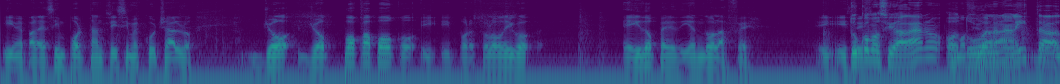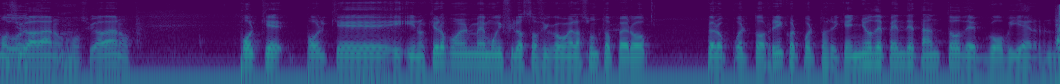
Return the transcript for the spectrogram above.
y me parece importantísimo escucharlo. Yo, yo poco a poco, y por eso lo digo, he ido perdiendo la fe. Y, y ¿Tú como ciudadano o como tú el ciudadano. analista? Yo o como tú- ciudadano, como ciudadano. Porque, porque, y, y no quiero ponerme muy filosófico con el asunto, pero, pero Puerto Rico, el puertorriqueño depende tanto del gobierno.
